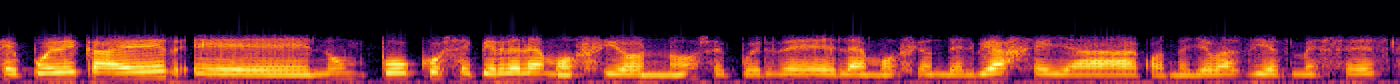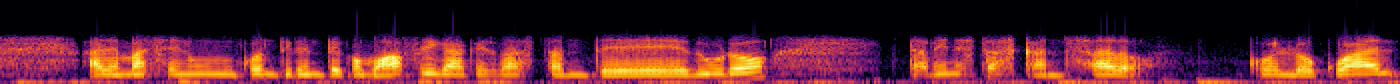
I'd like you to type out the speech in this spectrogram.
se puede caer en un poco se pierde la emoción no se pierde la emoción del viaje ya cuando llevas diez meses además en un continente como África que es bastante duro también estás cansado, con lo cual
